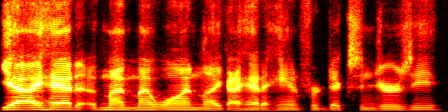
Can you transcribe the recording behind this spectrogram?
yeah, I had my my one like I had a Hanford Dixon jersey.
